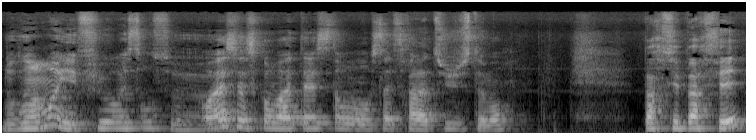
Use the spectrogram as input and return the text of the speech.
Donc, normalement, il est fluorescent ce. Ouais, c'est ce qu'on va tester, on se laissera là-dessus justement. Parfait, parfait.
